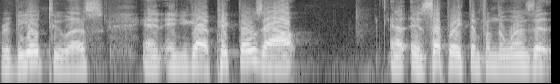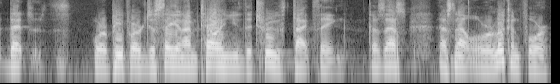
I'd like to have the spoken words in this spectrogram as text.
revealed to us. And, and you got to pick those out uh, and separate them from the ones that, that where people are just saying, I'm telling you the truth type thing because that's that's not what we're looking for.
